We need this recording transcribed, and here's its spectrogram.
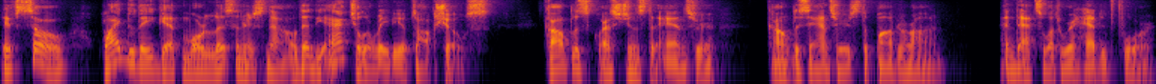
If so, why do they get more listeners now than the actual radio talk shows? Countless questions to answer, countless answers to ponder on. And that's what we're headed for.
